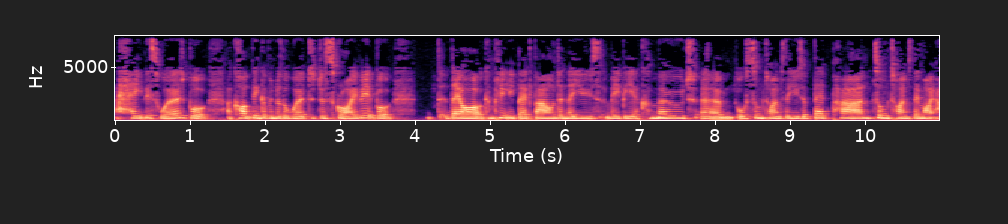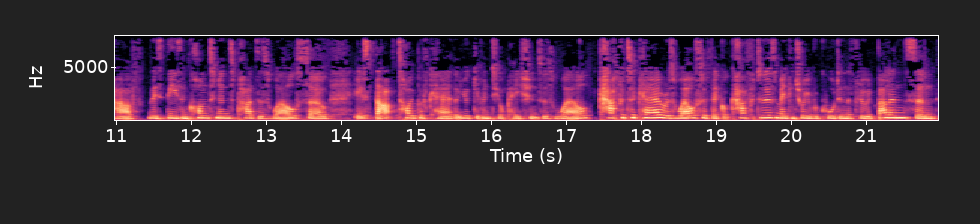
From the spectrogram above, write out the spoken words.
I hate this word but I can't think of another word to describe it but they are completely bedbound and they use maybe a commode um, or sometimes they use a bedpan. Sometimes they might have this, these incontinence pads as well. So it's that type of care that you're giving to your patients as well. Catheter care as well. So if they've got catheters, making sure you're recording the fluid balance and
